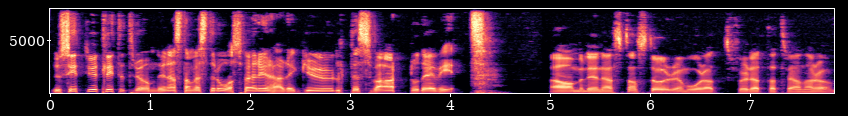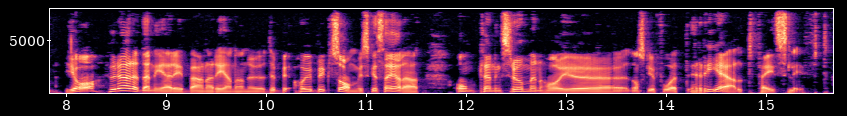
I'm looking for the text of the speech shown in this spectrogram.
Du sitter ju i ett litet rum, det är nästan Västeråsfärger här. Det är gult, det är svart och det är vitt. Ja, men det är nästan större än vårt före detta tränarrum. Ja, hur är det där nere i Bern Arena nu? Det har ju byggts om, vi ska säga det att omklädningsrummen har ju, de ska ju få ett rejält facelift.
